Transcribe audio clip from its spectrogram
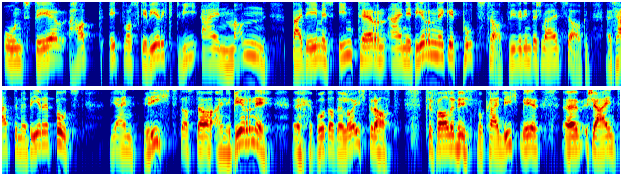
und der hat etwas gewirkt wie ein Mann, bei dem es intern eine Birne geputzt hat, wie wir in der Schweiz sagen. Es hat eine Birne geputzt. Wie ein Licht, das da eine Birne, äh, wo da der Leuchtdraht zerfallen ist, wo kein Licht mehr äh, scheint,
